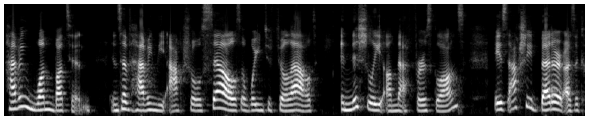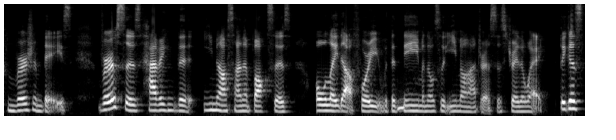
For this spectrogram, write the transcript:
having one button instead of having the actual cells of what you need to fill out initially on that first glance is actually better as a conversion base versus having the email sign up boxes all laid out for you with the name and also email addresses straight away. Because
